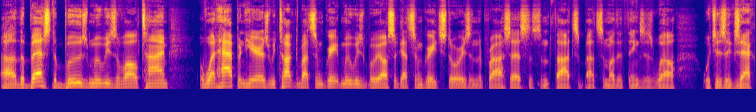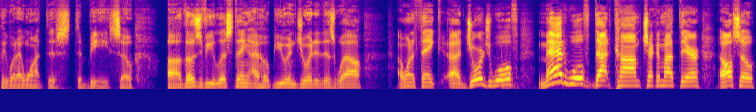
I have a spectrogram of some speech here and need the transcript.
uh, the best of booze movies of all time. What happened here is we talked about some great movies, but we also got some great stories in the process and some thoughts about some other things as well, which is exactly what I want this to be. So, uh, those of you listening, I hope you enjoyed it as well. I want to thank uh, George Wolf, maddwolf.com. Check him out there. Also,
